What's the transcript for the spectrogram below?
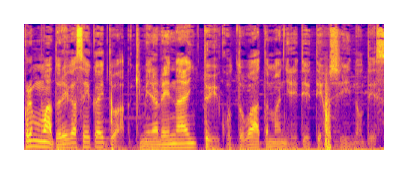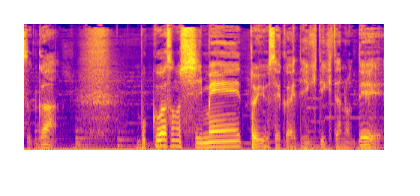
これもまあどれが正解とは決められないということは頭に入れていてほしいのですが僕はその指名という世界で生きてきたので、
